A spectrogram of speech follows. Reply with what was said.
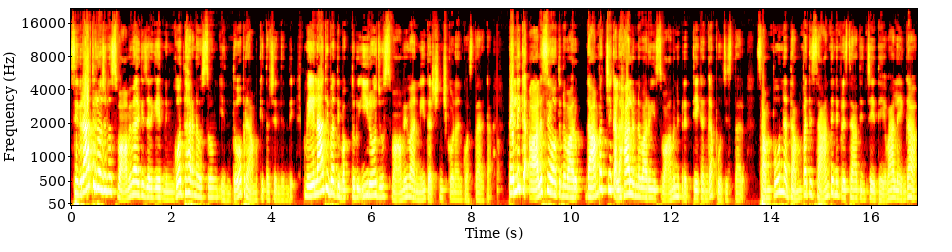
శివరాత్రి రోజున స్వామివారికి జరిగే లింగోద్ధారణ ఉత్సవం ఎంతో ప్రాముఖ్యత చెందింది. వేలాది మంది భక్తులు ఈ రోజు స్వామివారిని దర్శించుకోవడానికి వస్తారట. పెళ్ళికి ఆలస్యం అవుతున్న వారు దాంపత్య కలహాలున్నవారు ఈ స్వామిని ప్రత్యేకంగా పూజిస్తారు. సంపూర్ణ దంపతి శాంతిని ప్రసాదించే దేవాలయంగా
